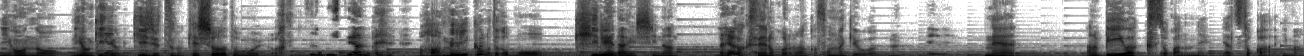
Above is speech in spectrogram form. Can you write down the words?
日本の、日本企業の技術の結晶だと思うよ。そうですよね。アメリカのとかもう、切れないし、なん、ね学生の頃なんかそんな業が。うんうんねあの、B-Wax とかのね、やつとか、今、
